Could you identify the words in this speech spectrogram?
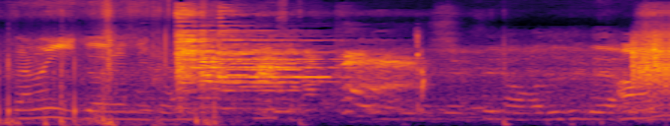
ekranı iyi göremedi onu. Neyse.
